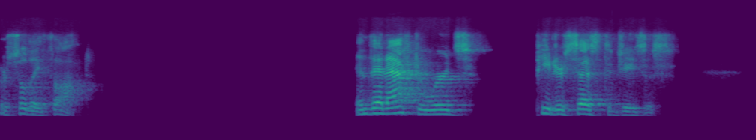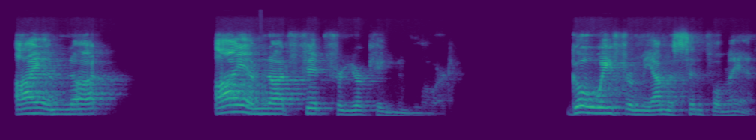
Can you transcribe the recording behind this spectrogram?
Or so they thought. And then afterwards, Peter says to Jesus, I am not, I am not fit for your kingdom, Lord. Go away from me. I'm a sinful man.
